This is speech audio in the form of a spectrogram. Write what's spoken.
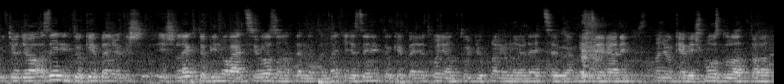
Úgyhogy az érintőképernyők és, és a legtöbb innováció azon a területen megy, hogy az érintőképernyőt hogyan tudjuk nagyon-nagyon egyszerűen vezérelni, nagyon kevés mozdulattal,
